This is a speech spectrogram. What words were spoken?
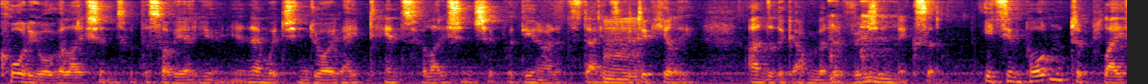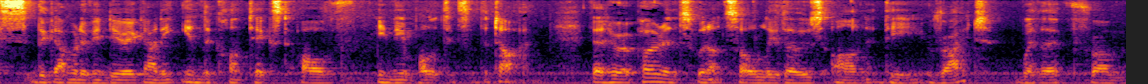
cordial relations with the Soviet Union and which enjoyed a tense relationship with the United States, Hmm. particularly under the government of Richard Nixon. It's important to place the government of Indira Gandhi in the context of Indian politics at the time. That her opponents were not solely those on the right, whether from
